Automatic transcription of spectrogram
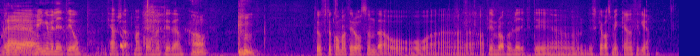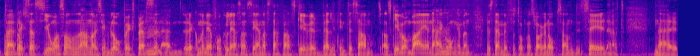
men det Eh. hänger väl lite ihop kanske att man kommer till en Ja. tufft att komma till Råsunda och, och eh, att det är en bra publik. Det, det ska vara smickrande tycker jag. Per Texas Johansson han har ju sin blogg på Expressen. Mm. Jag rekommenderar folk att läsa den senaste för han skriver väldigt intressant. Han skriver om Bayern den här Mm. gången men det stämmer för Stockholmslagen också. Han säger det där att när,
